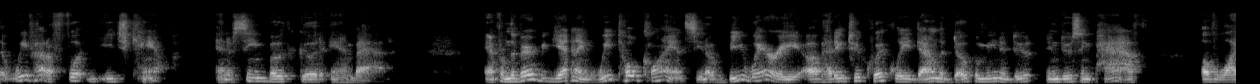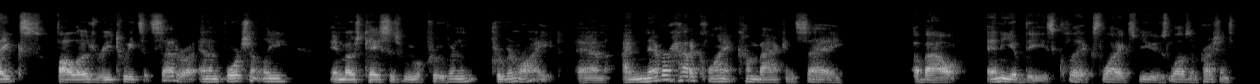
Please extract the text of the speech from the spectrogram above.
that we've had a foot in each camp and have seen both good and bad. And from the very beginning, we told clients, you know, be wary of heading too quickly down the dopamine inducing path of likes, follows, retweets, etc. And unfortunately, in most cases, we were proven proven right. And I never had a client come back and say about any of these clicks, likes, views, loves, impressions,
